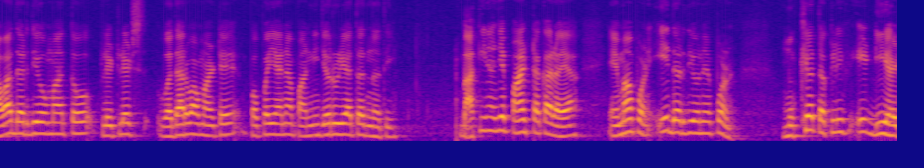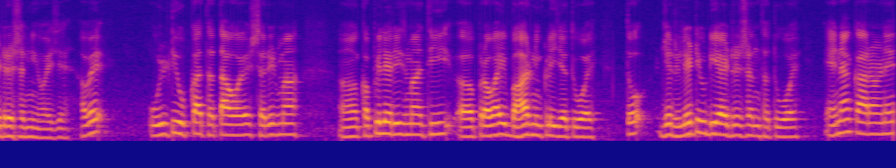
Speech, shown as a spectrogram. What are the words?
આવા દર્દીઓમાં તો પ્લેટલેટ્સ વધારવા માટે પપૈયાના પાનની જરૂરિયાત જ નથી. બાકીના જે પાંચ ટકા રહ્યા, એમાં પણ એ દર્દીઓને પણ મુખ્ય તકલીફ એ ડિહાઇડ્રેશનની હોય છે. હવે ઉલટી ઉપકા થતા હોય, શરીરમાં કપિલેરીઝમાંથી પ્રવાહી બહાર નીકળી જતું હોય, તો જે રિલેટિવ ડિહાઇડ્રેશન થતું હોય, એના કારણે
